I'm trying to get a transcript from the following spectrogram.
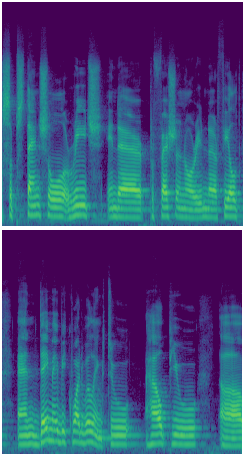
substantial reach in their profession or in their field and they may be quite willing to help you uh,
